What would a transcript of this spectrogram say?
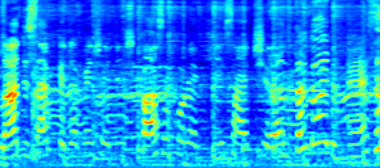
Lade, sai, porque de repente eles passam por aqui, saem atirando. Tá doido? É, sim.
